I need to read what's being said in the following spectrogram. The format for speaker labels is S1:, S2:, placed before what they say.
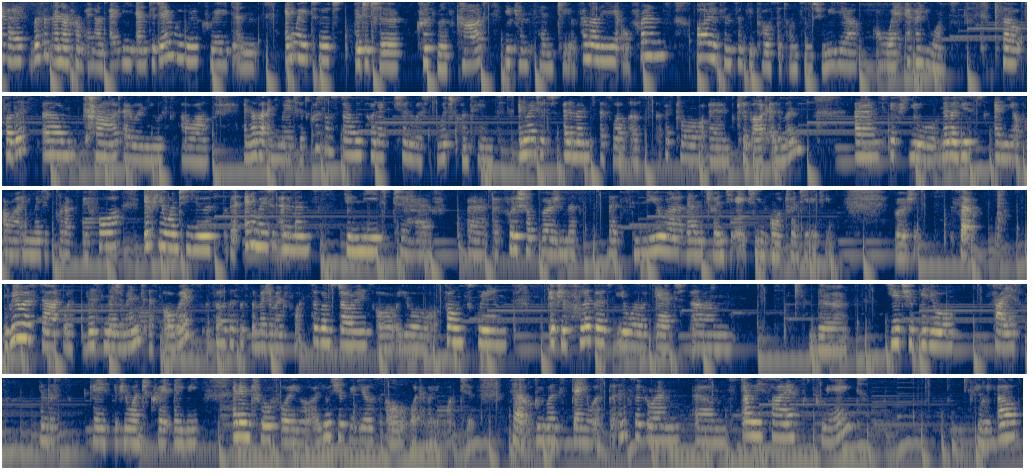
S1: Hi guys, this is Ana from Ana and Yvy and today we will create an animated digital Christmas card. You can send to your family or friends or you can simply post it on social media or wherever you want. So for this um, card I will use our another animated Christmas story collection with, which contains animated elements as well as vector and clip art elements and if you never used any of our animated products before if you want to use the animated elements you need to have a, a Photoshop version that, that's newer than 2018 or 2018 version. So we will start with this measurement as always. So this is the measurement for Instagram stories or your phone screen. If you flip it you will get um, the YouTube video size in this case if you want to create maybe an intro for your YouTube videos or whatever you want to. So we will stay with the Instagram um, story size create. Here we go.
